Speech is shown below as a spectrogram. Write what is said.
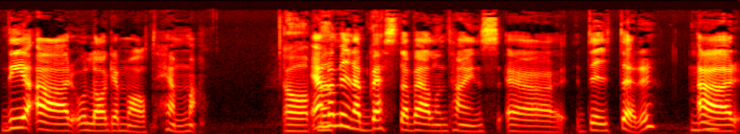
det är att laga mat hemma. ja En men, av mina bästa Valentines eh, dejter Mm. är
